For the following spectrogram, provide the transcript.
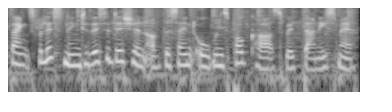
Thanks for listening to this edition of the St Albans podcast with Danny Smith.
